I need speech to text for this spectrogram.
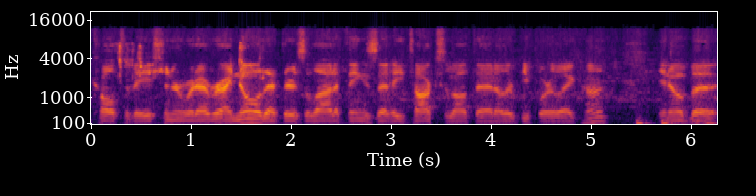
cultivation or whatever. I know that there's a lot of things that he talks about that other people are like, huh, you know. But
